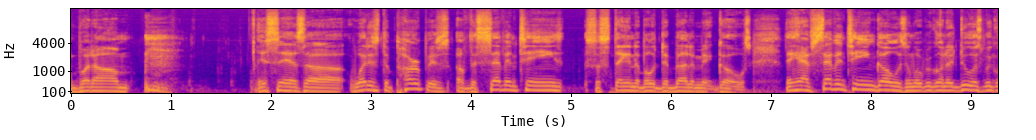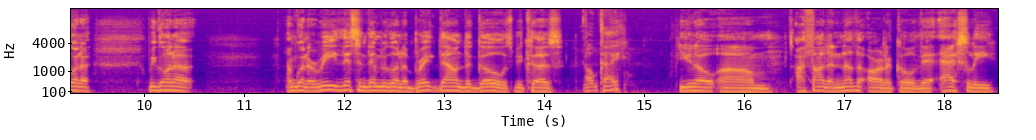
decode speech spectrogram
But um, it says, uh, what is the purpose of the 17 sustainable development goals? They have 17 goals, and what we're going to do is we're going to we're going to I'm going to read this, and then we're going to break down the goals because Okay. you know um, I found another article that actually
